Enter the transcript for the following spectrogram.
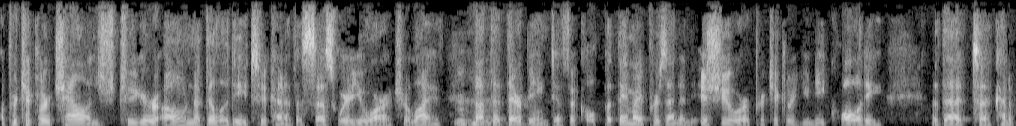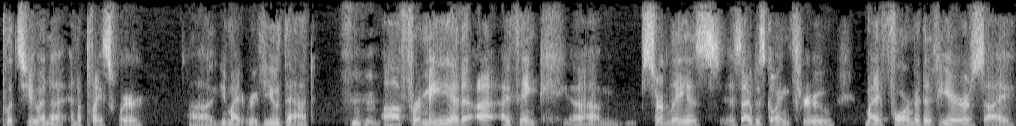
a particular challenge to your own ability to kind of assess where you are at your life. Mm-hmm. Not that they're being difficult, but they might present an issue or a particular unique quality that uh, kind of puts you in a in a place where uh, you might review that. Mm-hmm. Uh, for me, I, I think um, certainly as as I was going through my formative years, I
